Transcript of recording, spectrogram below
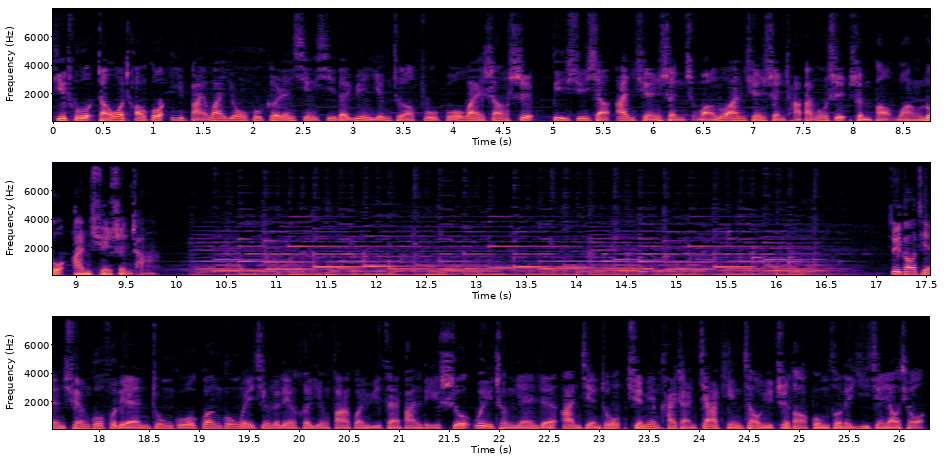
提出掌握超过一百万用户个人信息的运营者赴国外上市，必须向安全审网络安全审查办公室申报网络安全审查。最高检、全国妇联、中国关工委近日联合印发关于在办理涉未成年人案件中全面开展家庭教育指导工作的意见要求。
